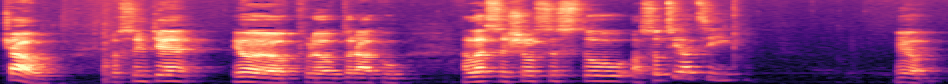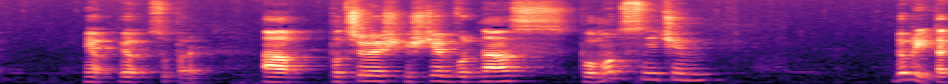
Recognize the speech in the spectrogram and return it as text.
Čau. Prosím tě, jo jo, kvůli autoráku. Hele, sešel se s tou asociací? Jo, jo, jo, super. A potřebuješ ještě od nás pomoct s něčím? Dobrý, tak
